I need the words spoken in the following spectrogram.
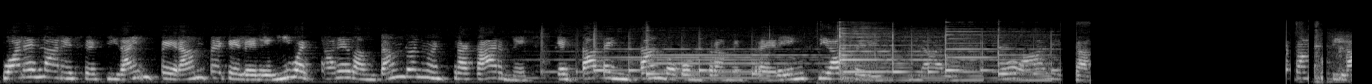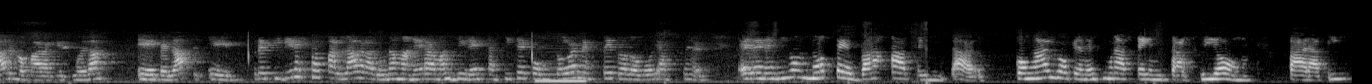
¿Cuál es la necesidad imperante que el enemigo está levantando en nuestra carne, que está tentando contra nuestra herencia celestial? Oh, para que puedas eh, ¿verdad? Eh, recibir esta palabra de una manera más directa, así que con todo el respeto lo voy a hacer. El enemigo no te va a tentar con algo que no es una tentación para ti,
